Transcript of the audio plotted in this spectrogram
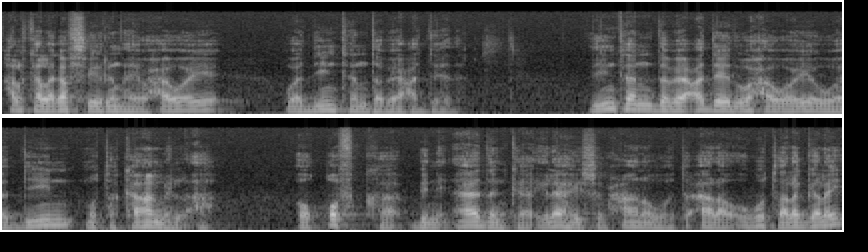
Halka laga fiirinayo waxaa weeye waa diintan dabeecaddeeda. Diintan dabeecaddeedu waxaa weeye waa diin mutakaamil ah oo qofka bini aadanka ilaahay subxaanahu watacaala ugu talagalay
